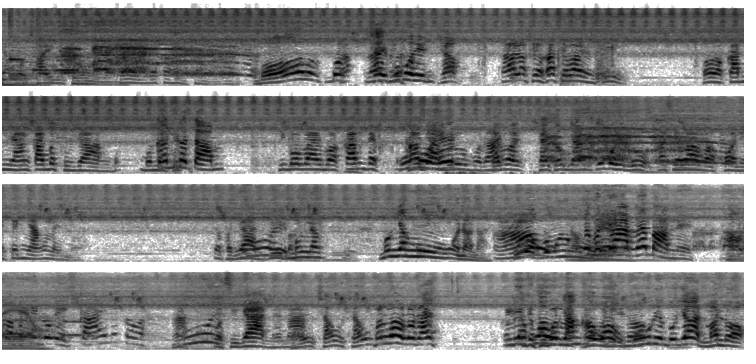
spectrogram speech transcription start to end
ยังบ่ใช่อยู่ตรงนี้ใช่แล้วเขาให้ใช่บ่บ่ใช่ผู้บ่เห็นครับถ้าแล้วเพื่อเขาจะว่าอย่างที่ เพราะว่ากันยางกันวัตถุยางบ่กัแม่นนก็ตาม ที่บ่แม่นว่ากันแต่กูเขาบ่ยังเห็นรู้บ่ได้ใช่ว่าใช่ทองยังกูบ่เห็นรู้เขาจะว่าว่าข้อยนี่เป็นหยังเลยบ่เจ้าพญานโอ้ยที่มึงยังมึงยังงูอันนั้นน่ะอ้ากูวบอกว่ามึงงูเจ้าพแล้วญานและบ้านนี่เอาเอาไปแล้วกินลูกเอกตายแล้วตัวนะบ่สิญาตินะนะ เช้าเช้ามันว่าเราได้ก็เรียเรีกยกแต่ว่าผู้ยัรังกเขาเขาว่าดีกูเนาะเนี่ยบ่ย่านมันดอก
